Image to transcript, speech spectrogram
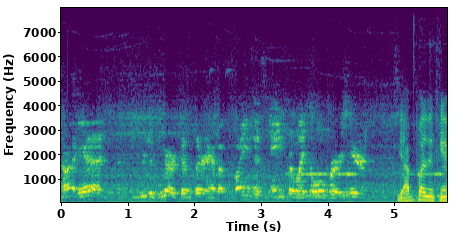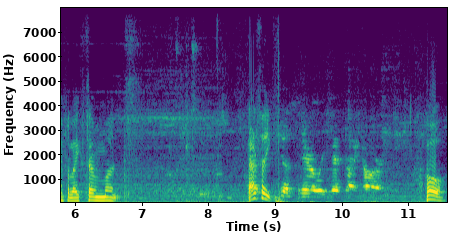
Not yet. Which is weird considering I've been playing this game for like over a year. Yeah, I've been playing this game for like seven months. That's like, Just narrowly hit that car. oh.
